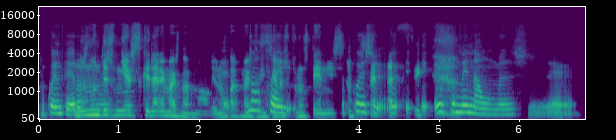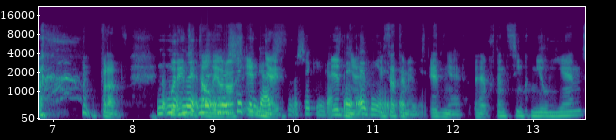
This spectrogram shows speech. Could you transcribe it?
por 40 euros. No mundo também. das mulheres, se calhar é mais normal. Eu não pago mais não de 20 sei. euros por uns ténis. Pois, eu, eu, também não, mas. É... Pronto. 40 mas, e tal mas, euros mas é dinheiro. Mas é, dinheiro. É, dinheiro. é dinheiro. Exatamente, é dinheiro. É dinheiro. Portanto, 5 mil ienes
